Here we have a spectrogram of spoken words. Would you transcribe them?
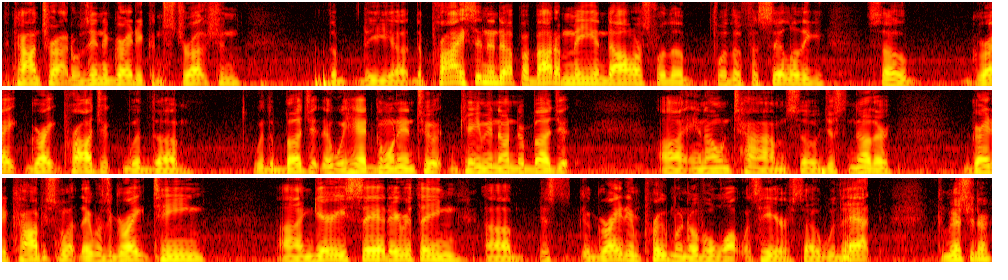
the contractor was Integrated Construction. The, the, uh, the price ended up about a million dollars for the, for the facility. So great, great project with the, with the budget that we had going into it. came in under budget uh, and on time. So just another great accomplishment. There was a great team. Uh, and Gary said everything, uh, just a great improvement over what was here. So with that, Commissioner,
